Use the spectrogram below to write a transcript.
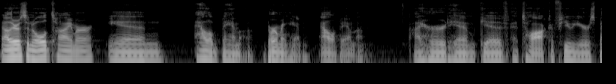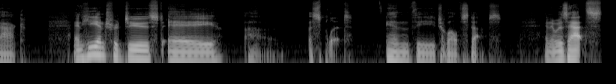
Now, there's an old timer in Alabama, Birmingham, Alabama. I heard him give a talk a few years back, and he introduced a, uh, a split in the 12 steps. And it was at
